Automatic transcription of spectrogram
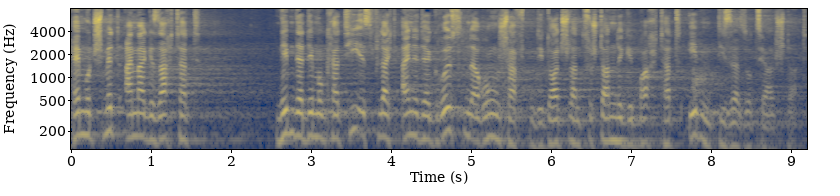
Helmut Schmidt einmal gesagt hat, Neben der Demokratie ist vielleicht eine der größten Errungenschaften, die Deutschland zustande gebracht hat, eben dieser Sozialstaat.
